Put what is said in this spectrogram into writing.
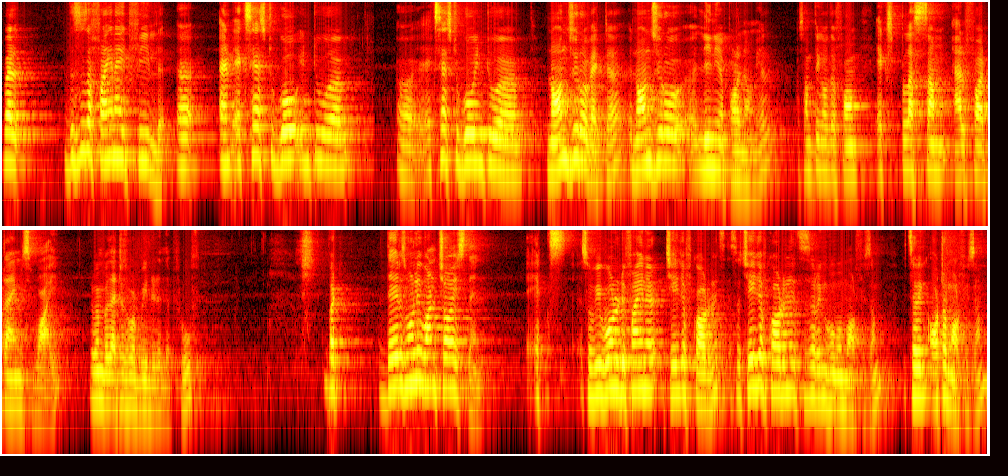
Well, this is a finite field uh, and x has to go into a uh, x has to go into a non-zero vector, non-zero linear polynomial, something of the form x plus some alpha times y. Remember that is what we did in the proof. But there is only one choice then, x. So we want to define a change of coordinates. So change of coordinates is a ring homomorphism. It's a ring automorphism.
